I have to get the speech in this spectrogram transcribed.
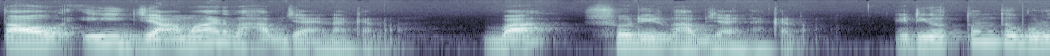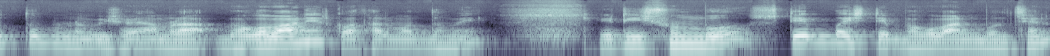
তাও এই জামার ভাব যায় না কেন বা শরীর ভাব যায় না কেন? এটি অত্যন্ত গুরুত্বপূর্ণ বিষয়। আমরা ভগবানের কথার মাধ্যমে এটি শুনব। স্টেপ বাই স্টেপ ভগবান বলছেন,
